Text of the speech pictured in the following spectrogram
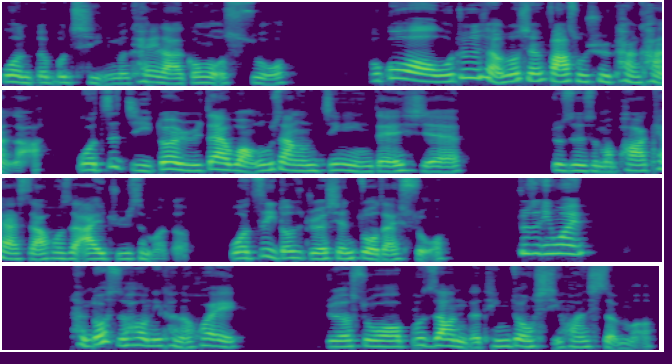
我很对不起，你们可以来跟我说。不过我就是想说，先发出去看看啦。我自己对于在网络上经营这一些，就是什么 podcast 啊，或是 IG 什么的。我自己都是觉得先做再说，就是因为很多时候你可能会觉得说不知道你的听众喜欢什么，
